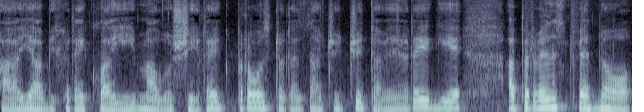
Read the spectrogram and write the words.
a ja bih rekla i malo šireg prostora, znači čitave regije, a prvenstveno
